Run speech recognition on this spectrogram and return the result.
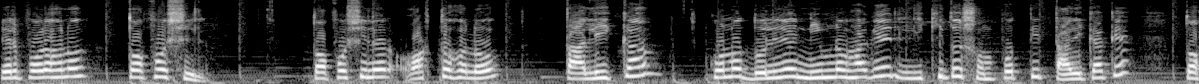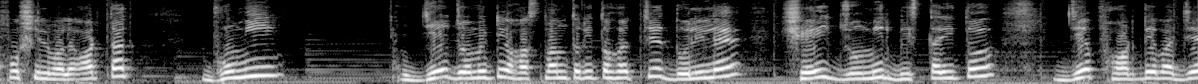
এরপরে হলো তফসিল। তফসিলের অর্থ হলো তালিকা, কোনো দলিলের নিম্নভাগে লিখিত সম্পত্তির তালিকাকে তফসিল বলে। অর্থাৎ ভূমি যে জমিটি হস্তান্তরিত হচ্ছে দলিলে সেই জমির বিস্তারিত যে ফর্দে বা যে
